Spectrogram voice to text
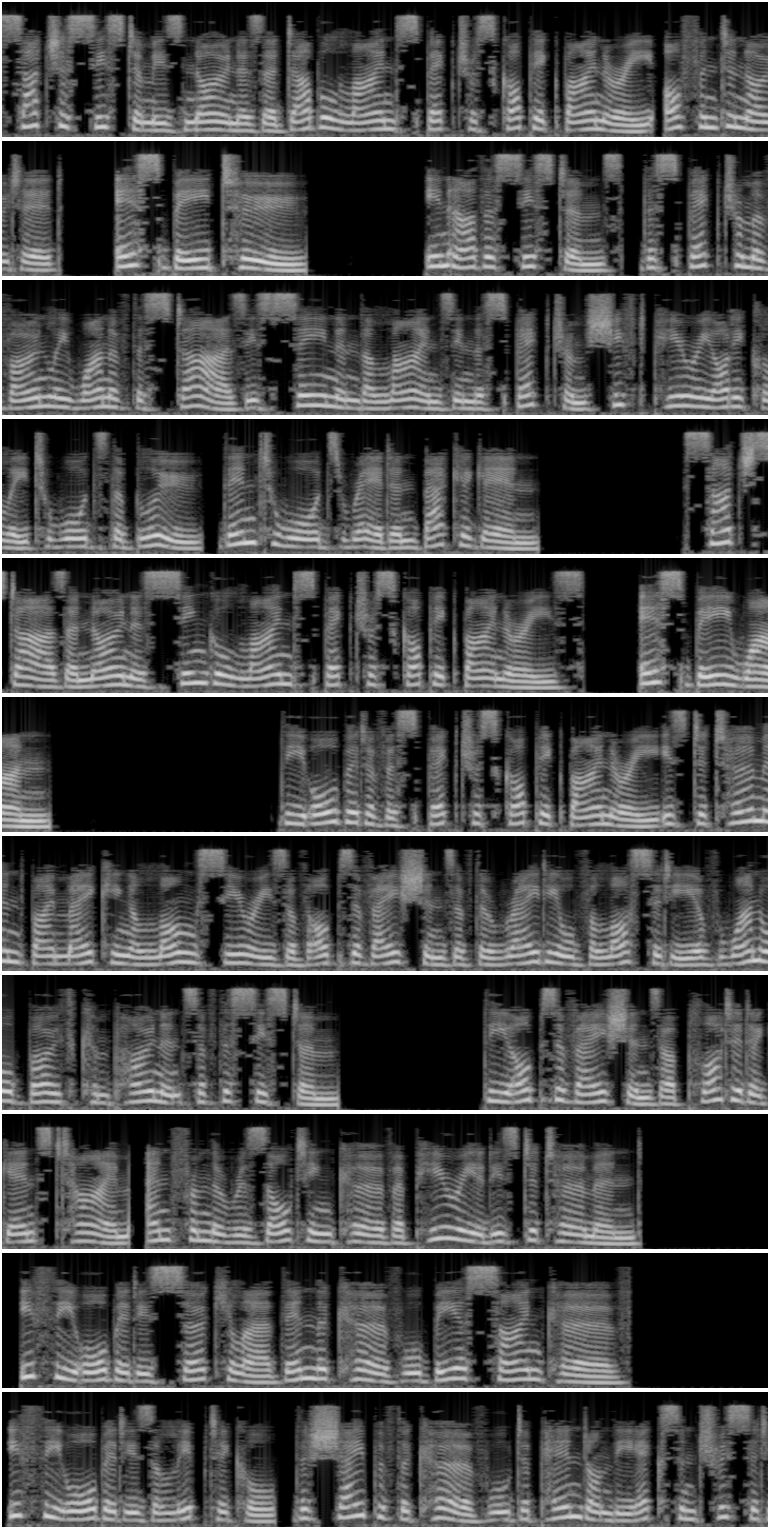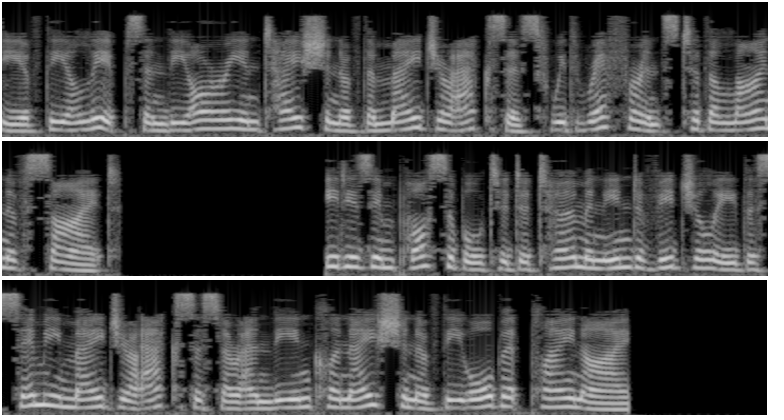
Such a system is known as a double-lined spectroscopic binary often denoted SB2. In other systems, the spectrum of only one of the stars is seen and the lines in the spectrum shift periodically towards the blue, then towards red and back again. Such stars are known as single-lined spectroscopic binaries SB1 the orbit of a spectroscopic binary is determined by making a long series of observations of the radial velocity of one or both components of the system. The observations are plotted against time, and from the resulting curve a period is determined. If the orbit is circular then the curve will be a sine curve. If the orbit is elliptical, the shape of the curve will depend on the eccentricity of the ellipse and the orientation of the major axis with reference to the line of sight. It is impossible to determine individually the semi-major axis and the inclination of the orbit plane I.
